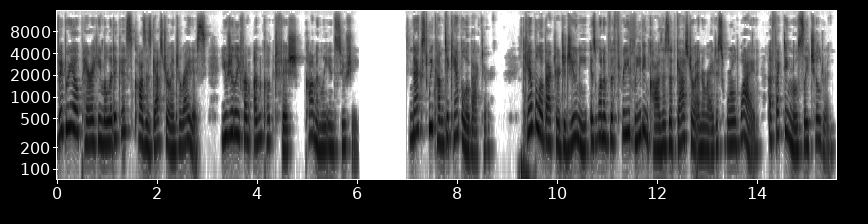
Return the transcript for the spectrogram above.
Vibrio parahemolyticus causes gastroenteritis, usually from uncooked fish, commonly in sushi. Next, we come to Campylobacter. Campylobacter jejuni is one of the three leading causes of gastroenteritis worldwide, affecting mostly children.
